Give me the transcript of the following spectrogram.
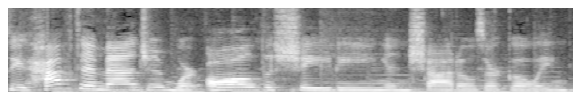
So you have to imagine where all the shading and shadows are going.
